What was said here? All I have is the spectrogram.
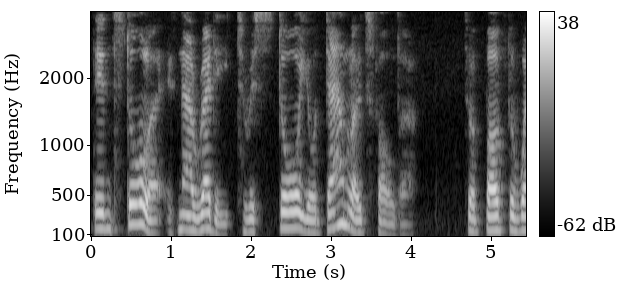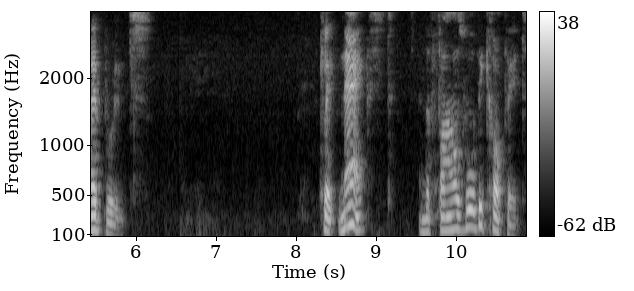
The installer is now ready to restore your downloads folder to above the web roots. Click Next and the files will be copied.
